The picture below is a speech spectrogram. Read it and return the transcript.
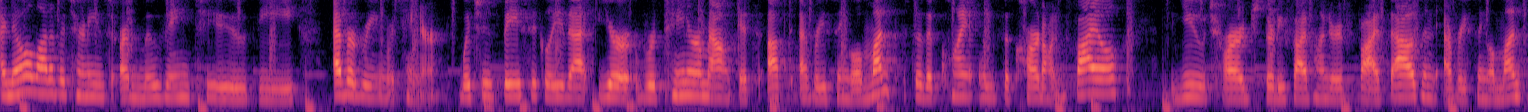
I know a lot of attorneys are moving to the evergreen retainer, which is basically that your retainer amount gets upped every single month. So the client leaves a card on file. You charge 3,500, 5,000 every single month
